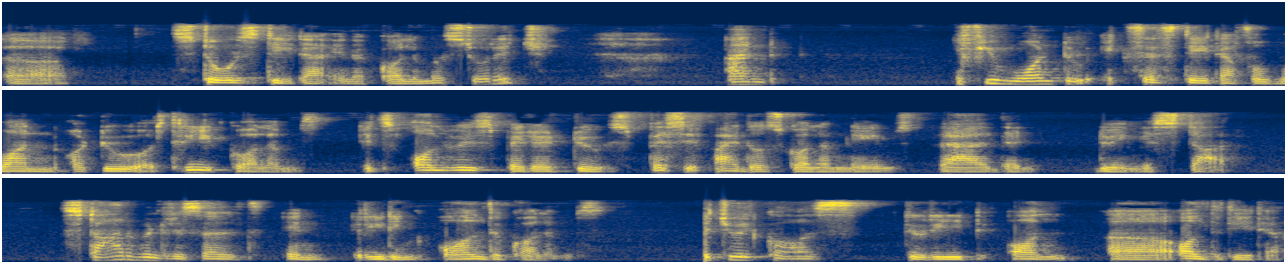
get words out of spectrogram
uh, stores data in a columnar storage. And if you want to access data for one or two or three columns, it's always better to specify those column names rather than doing a star. Star will result in reading all the columns, which will cause to read all, uh, all the data.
